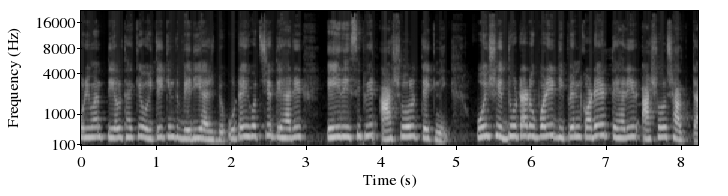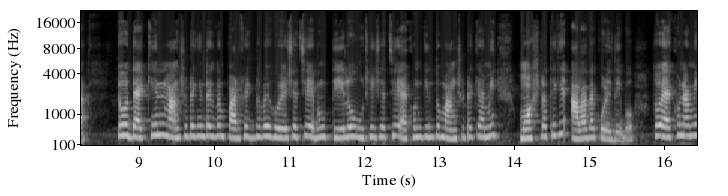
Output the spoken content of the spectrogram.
পরিমাণ তেল থাকে, ওইটাই কিন্তু বেরিয়ে আসবে। ওটাই হচ্ছে তেহারির এই রেসিপির আসল টেকনিক ওই সেদ্ধটার উপরেই ডিপেন্ড করে তেহারির আসল স্বাদটা। তো দেখেন মাংসটা কিন্তু একদম পারফেক্টভাবে হয়ে এসেছে এবং তেলও উঠে এসেছে। এখন কিন্তু মাংসটাকে আমি মশলা থেকে আলাদা করে দেব। তো এখন আমি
